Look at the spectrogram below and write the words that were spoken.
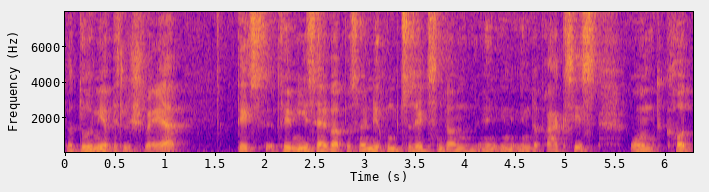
da tue ich mir ein bisschen schwer das für mich selber persönlich umzusetzen dann in, in der Praxis. Und gerade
